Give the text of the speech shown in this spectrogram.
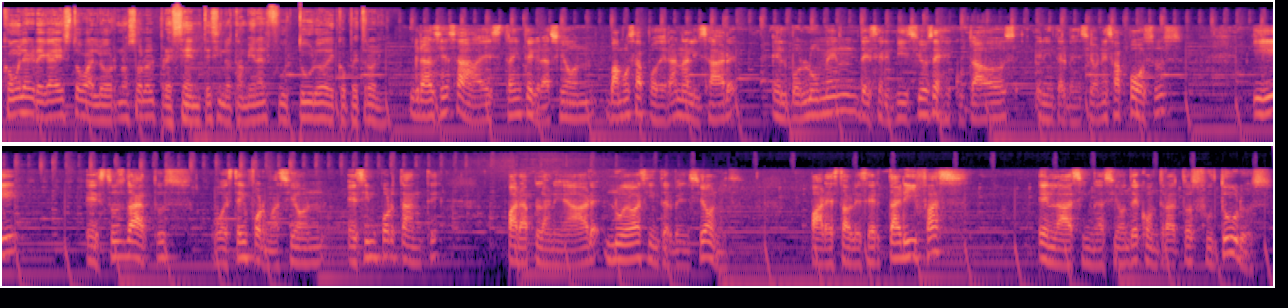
¿Cómo le agrega esto valor no solo al presente, sino también al futuro de Ecopetrol? Gracias a esta integración vamos a poder analizar el volumen de servicios ejecutados en intervenciones a pozos y estos datos o esta información es importante para planear nuevas intervenciones, para establecer tarifas en la asignación de contratos futuros.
